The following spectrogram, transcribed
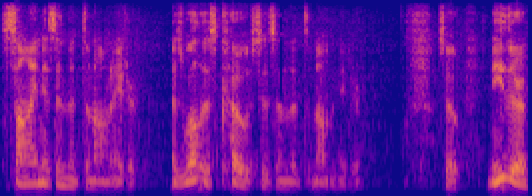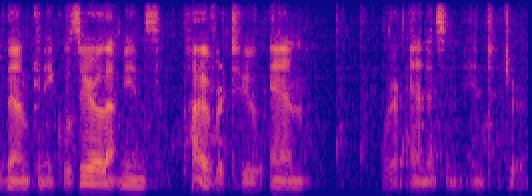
sine is in the denominator, as well as cos is in the denominator. So neither of them can equal 0. That means pi over 2n, where n is an integer.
